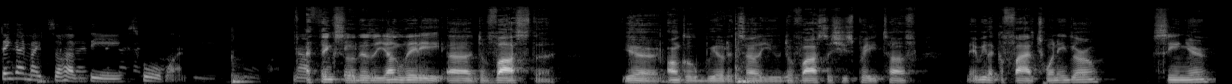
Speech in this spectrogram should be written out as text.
think I might still have the school one. I think so. There's a young lady, uh, Devasta. Your uncle will be able to tell you. Devasta, she's pretty tough. Maybe like a 520 girl, senior.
